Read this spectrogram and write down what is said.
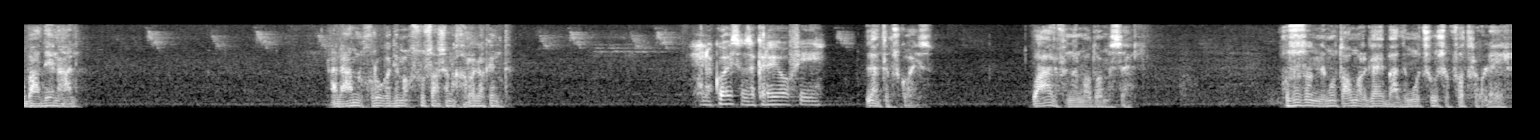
وبعدين علي. أنا عامل الخروجه دي مخصوص عشان أخرجك أنت. أنا كويس يا زكريا وفي إيه؟ لا أنت مش كويس. وعارف إن الموضوع مش سهل. خصوصا إن موت عمر جاي بعد موت شوشة بفترة قليلة.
